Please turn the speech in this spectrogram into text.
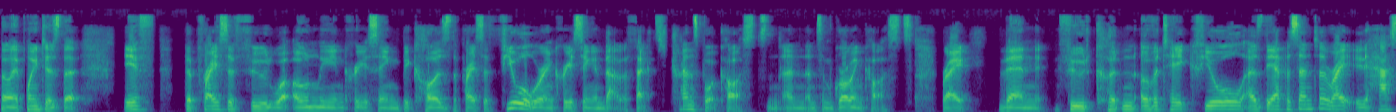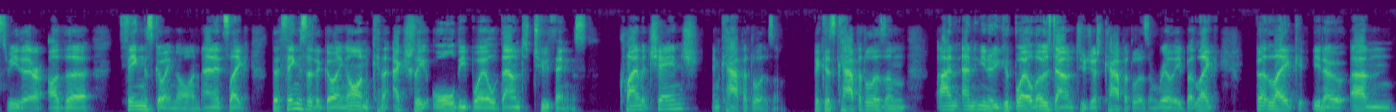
but my point is that if the price of food were only increasing because the price of fuel were increasing and that affects transport costs and, and, and some growing costs right then food couldn't overtake fuel as the epicenter, right? It has to be there are other things going on. And it's like the things that are going on can actually all be boiled down to two things climate change and capitalism. Because capitalism and and you know, you could boil those down to just capitalism, really. But like, but like, you know, um,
